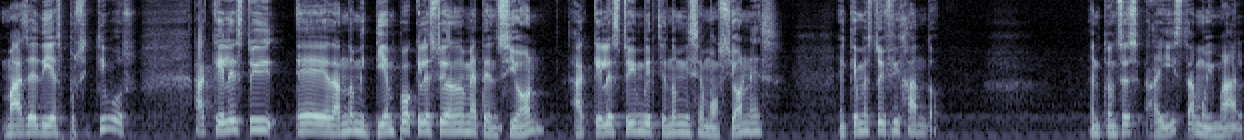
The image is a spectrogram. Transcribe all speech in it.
más de 10 positivos? ¿A qué le estoy eh, dando mi tiempo? ¿A qué le estoy dando mi atención? ¿A qué le estoy invirtiendo mis emociones? ¿En qué me estoy fijando? Entonces ahí está muy mal.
